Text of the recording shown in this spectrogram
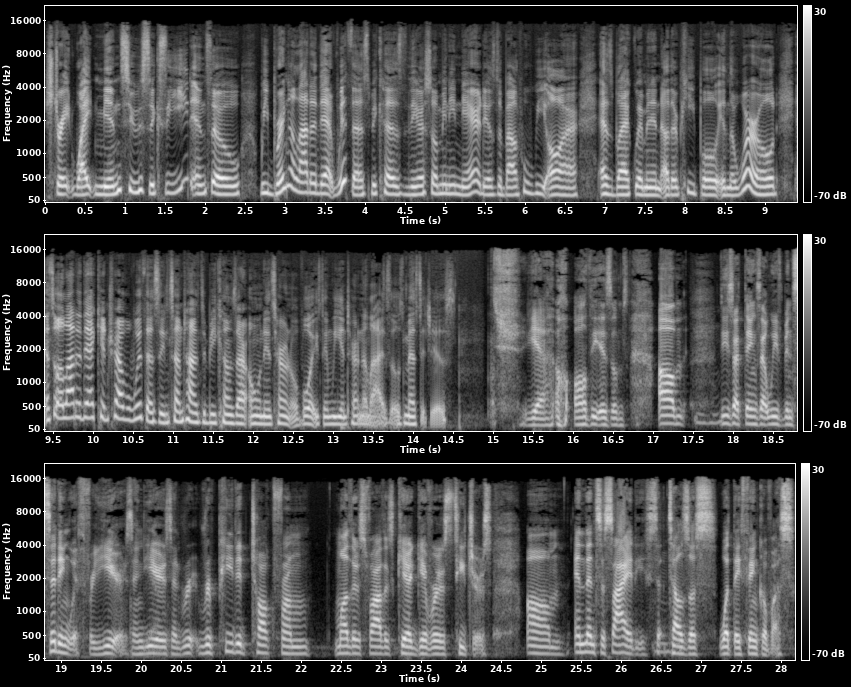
straight white men to succeed. And so we bring a lot of that with us because there are so many narratives about who we are as black women and other people in the world. And so a lot of that can travel with us and sometimes it becomes our own internal voice and we internalize those messages. Yeah, all the isms. Um, mm-hmm. These are things that we've been sitting with for years and years, and re- repeated talk from mothers, fathers, caregivers, teachers. Um, and then society mm-hmm. tells us what they think of us.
